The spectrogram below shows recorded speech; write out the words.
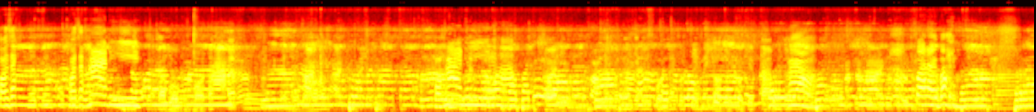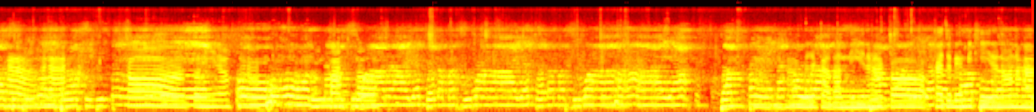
ขอสักขอสักห้าที ครับผมขอสักแป๊บนึงนาเดี๋ยวผมรายเอานังพรหมนาตามาขอห้าทีนะคะสวะฟังจากวันนั้นจะมีคนให้กดแชร์ไม่หยอดกดติดตามอ้าวป้าอะไรบ้างค่ะนะคะก็ตอนนี้เนาะโอ้นะคะนามสิวาายะจะนามสิวายะจะนามสิวายะจำเป็นนะคะบรรยากาศตอนนี้นะคะก็ใกล้จะเริ่มพิธีแล้วเนาะนะคะ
